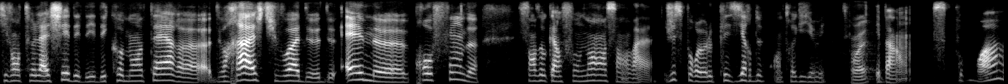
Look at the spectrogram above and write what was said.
qui vont te lâcher des, des, des commentaires euh, de rage, tu vois, de, de haine euh, profonde, sans aucun fondement, sans, voilà, juste pour euh, le plaisir d'eux, entre guillemets. Ouais. Et eh ben, pour moi,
